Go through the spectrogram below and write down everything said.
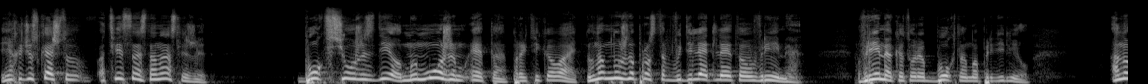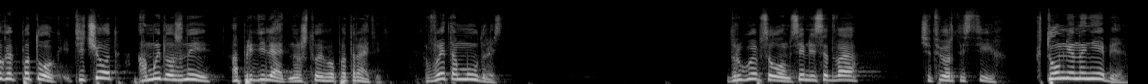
Я хочу сказать, что ответственность на нас лежит. Бог все уже сделал, мы можем это практиковать, но нам нужно просто выделять для этого время. Время, которое Бог нам определил. Оно как поток течет, а мы должны определять, на что его потратить. В этом мудрость. Другой псалом, 72, 4 стих. «Кто мне на небе?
